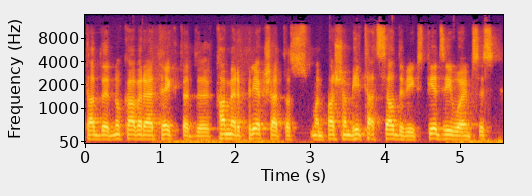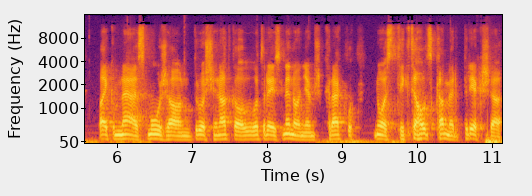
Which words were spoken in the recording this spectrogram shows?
tad, nu, kā varētu teikt, tad kamera priekšā tas man pašam bija tāds saldīgs piedzīvojums. Es laikam neesmu mūžā un droši vien atkal otrreiz nenoņemšu kreklu nost tik daudz kameru priekšā.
